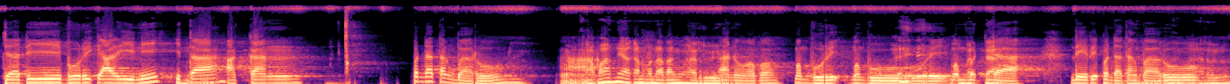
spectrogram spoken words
Jadi buri kali ini kita akan pendatang baru Nah, Apa nih akan pendatang baru? anu apa? Memburi memburi membedah. lirik pendatang baru. Baru.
